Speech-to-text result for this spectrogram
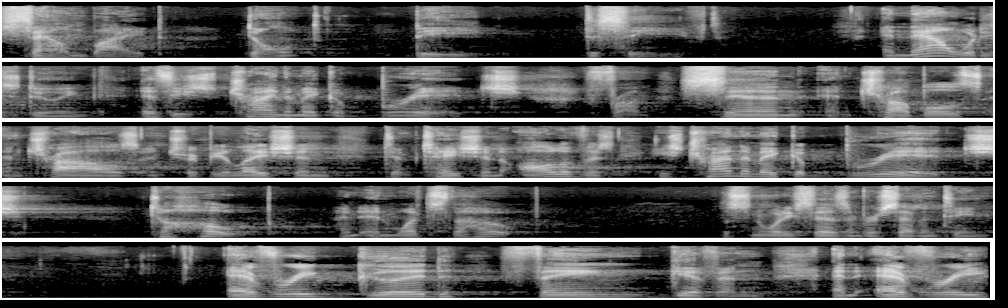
soundbite. Don't be deceived. And now, what he's doing is he's trying to make a bridge from sin and troubles and trials and tribulation, temptation, all of this. He's trying to make a bridge to hope. And, and what's the hope? Listen to what he says in verse 17. Every good thing given and every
